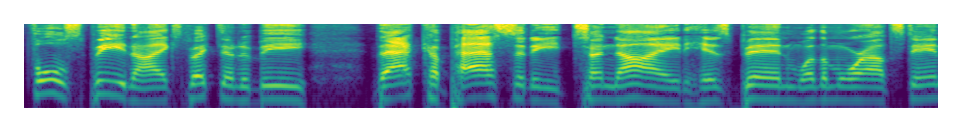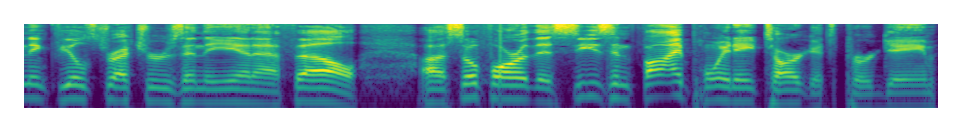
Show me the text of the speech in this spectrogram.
full speed, I expect him to be that capacity tonight has been one of the more outstanding field stretchers in the NFL. Uh, so far this season, 5.8 targets per game,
